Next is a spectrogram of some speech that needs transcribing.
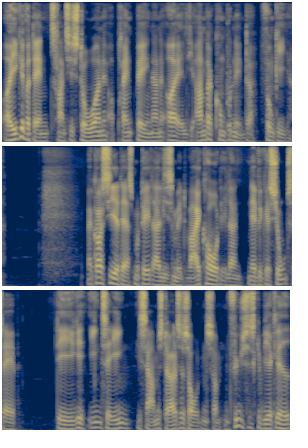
og ikke hvordan transistorerne og printbanerne og alle de andre komponenter fungerer. Man kan også sige, at deres modeller er ligesom et vejkort eller en navigationsapp. Det er ikke en til en i samme størrelsesorden som den fysiske virkelighed.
